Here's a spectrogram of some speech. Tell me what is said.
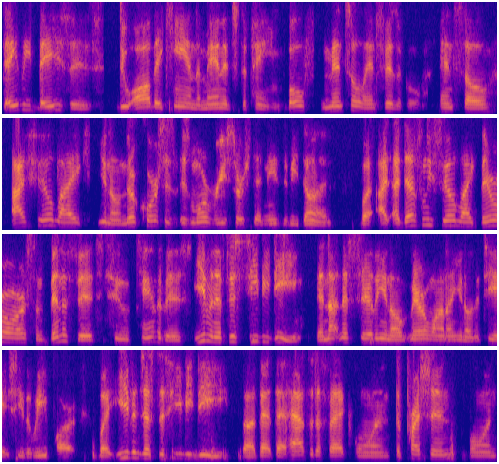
daily basis do all they can to manage the pain, both mental and physical. And so I feel like, you know, there of course is, is more research that needs to be done. But I, I definitely feel like there are some benefits to cannabis, even if it's CBD and not necessarily, you know, marijuana, you know, the THC, the weed part, but even just the CBD uh, that that has an effect on depression, on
